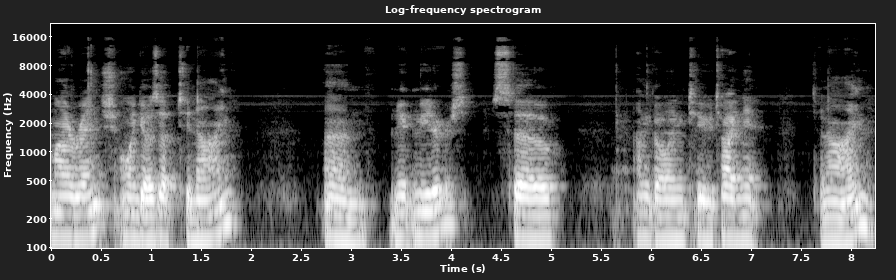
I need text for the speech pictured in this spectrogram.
My wrench only goes up to nine um, newton meters. So I'm going to tighten it to nine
